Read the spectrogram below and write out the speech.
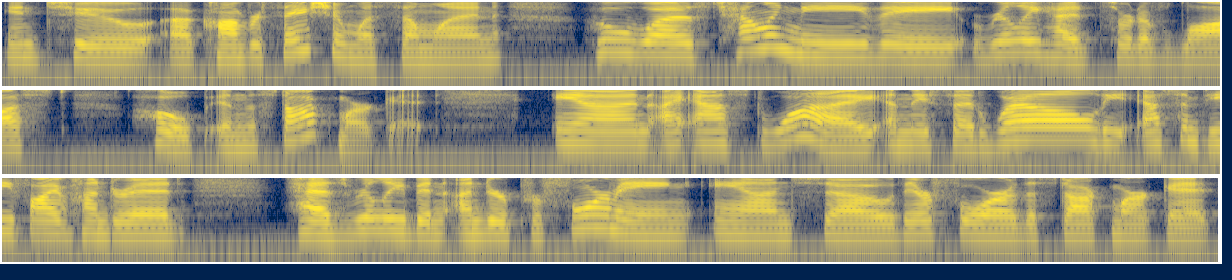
into a conversation with someone who was telling me they really had sort of lost hope in the stock market. And I asked why, and they said, "Well, the S&P 500 has really been underperforming, and so therefore the stock market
